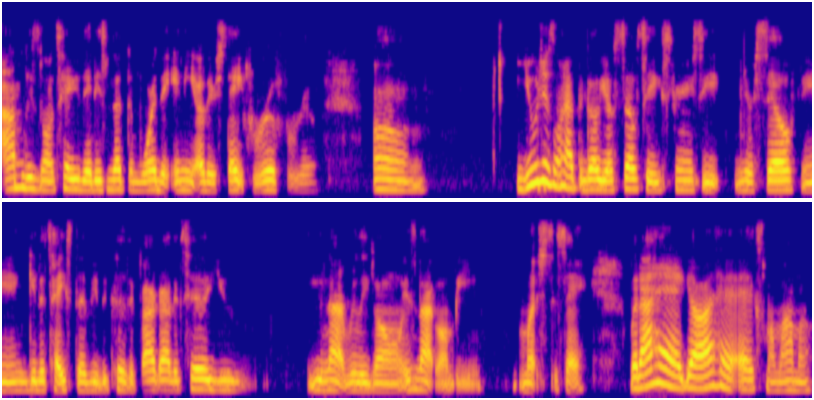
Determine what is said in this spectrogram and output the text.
I'm just gonna tell you that it's nothing more than any other state for real, for real. Um you just gonna have to go yourself to experience it yourself and get a taste of it because if I gotta tell you, you're not really to, it's not gonna be much to say. But I had y'all, I had asked my mama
